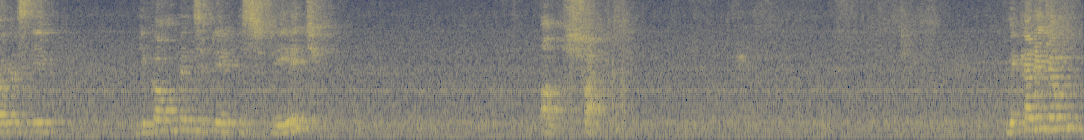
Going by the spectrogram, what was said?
Progressive decompensated stage of shock. Mechanism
